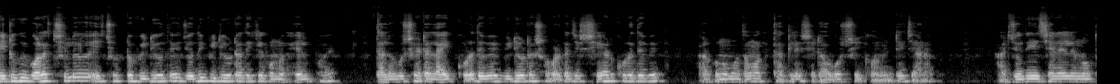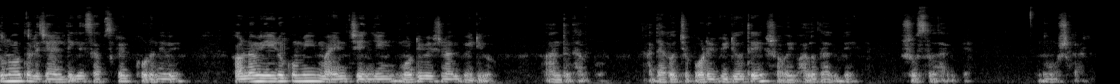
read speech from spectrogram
এইটুকুই বলার ছিল এই ছোট্ট ভিডিওতে। যদি ভিডিওটা দেখে কোনো হেল্প হয়, তাহলে অবশ্যই এটা লাইক করে দেবে, ভিডিওটা সবার কাছে শেয়ার করে দেবে, আর কোনো মতামত থাকলে সেটা অবশ্যই কমেন্টে জানাবে। আর যদি এই চ্যানেলে নতুন হও, তাহলে চ্যানেলটিকে সাবস্ক্রাইব করে নেবে। কারণ আমি এইরকমই মাইন্ড চেঞ্জিং মোটিভেশনাল ভিডিও আনতে থাকব। আর দেখা হচ্ছে পরের ভিডিওতে সবাই ভালো থাকবে, সুস্থ থাকবে। নমস্কার।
